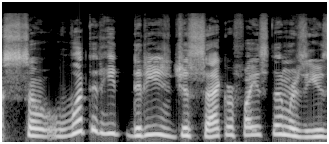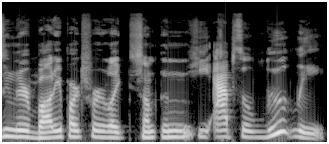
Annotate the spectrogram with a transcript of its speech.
So what did he did he just sacrifice them or is he using their body parts for like something He absolutely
